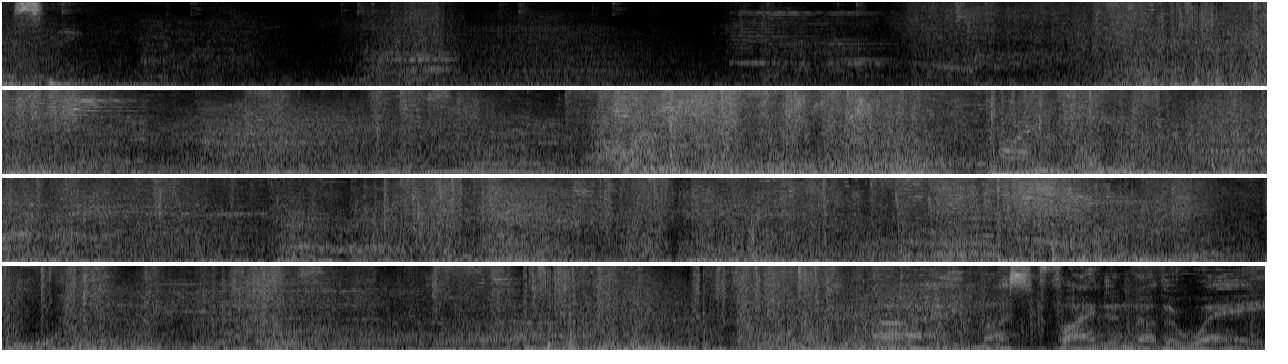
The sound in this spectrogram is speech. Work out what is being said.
Listening. I must find another way.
